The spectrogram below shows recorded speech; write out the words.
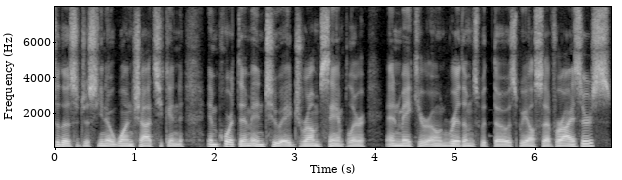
So those are just, you know, one shots. You can import them into a drum sampler and make your own rhythms with those. We also have risers.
